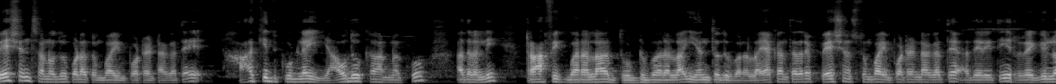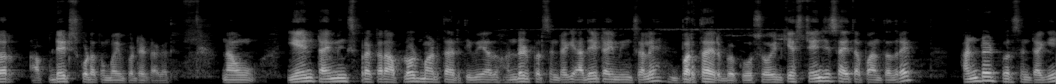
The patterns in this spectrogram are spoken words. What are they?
ಪೇಷನ್ಸ್ ಅನ್ನೋದು ಕೂಡ ತುಂಬ ಇಂಪಾರ್ಟೆಂಟ್ ಆಗುತ್ತೆ. ಹಾಕಿದ ಕೂಡಲೇ ಯಾವುದೋ ಕಾರಣಕ್ಕೂ ಅದರಲ್ಲಿ ಟ್ರಾಫಿಕ್ ಬರಲ್ಲ, ದುಡ್ಡು ಬರಲ್ಲ ಎಂಥದ್ದು ಬರಲ್ಲ. ಯಾಕಂತಂದರೆ ಪೇಷನ್ಸ್ ತುಂಬ ಇಂಪಾರ್ಟೆಂಟ್ ಆಗುತ್ತೆ. ಅದೇ ರೀತಿ ರೆಗ್ಯುಲರ್ ಅಪ್ಡೇಟ್ಸ್ ಕೂಡ ತುಂಬ ಇಂಪಾರ್ಟೆಂಟ್ ಆಗುತ್ತೆ. ನಾವು ಏನು ಟೈಮಿಂಗ್ಸ್ ಪ್ರಕಾರ ಅಪ್ಲೋಡ್ ಮಾಡ್ತಾ ಇರ್ತೀವಿ ಅದು ಹಂಡ್ರೆಡ್ ಪರ್ಸೆಂಟಾಗಿ ಅದೇ ಟೈಮಿಂಗ್ಸಲ್ಲೇ ಬರ್ತಾ ಇರಬೇಕು. ಸೊ ಇನ್ ಕೇಸ್ ಚೇಂಜಸ್ ಆಯ್ತಪ್ಪ ಅಂತಂದರೆ ಹಂಡ್ರೆಡ್ ಪರ್ಸೆಂಟಾಗಿ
